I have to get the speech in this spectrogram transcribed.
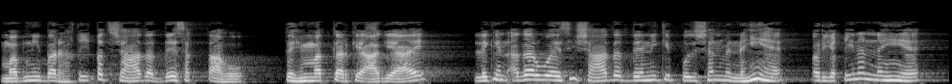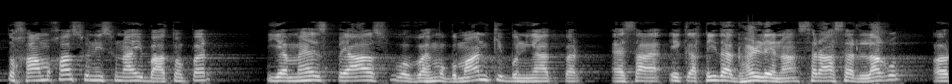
مبنی بر حقیقت شہادت دے سکتا ہو تو ہمت کر کے آگے آئے، لیکن اگر وہ ایسی شہادت دینے کی پوزیشن میں نہیں ہے اور یقیناً نہیں ہے، تو خامخواہ سنی سنائی باتوں پر یا محض قیاس و وہم و گمان کی بنیاد پر ایسا ایک عقیدہ گھڑ لینا سراسر لغو اور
